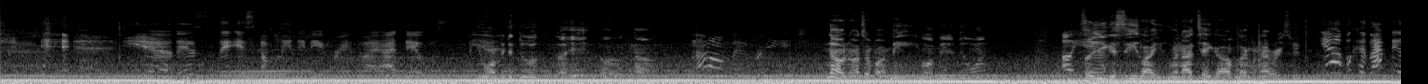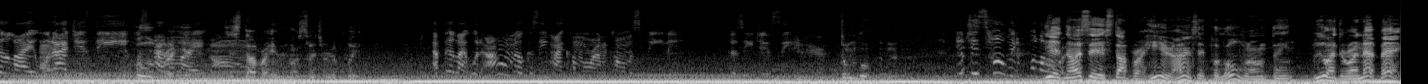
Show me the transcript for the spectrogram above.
yeah, that's that is completely different. Like I did was. you want me to do a, a hit or no? No, I'm at the bridge. No, no, I'm talking about me. You want me to do one? Oh yeah. So you can see like when I take off, like when I race people. Yeah, because I feel like what I just did was Pull over kind of right like here. um, Just stop right here. We're gonna switch real quick. I I feel like what I don't know because he might come around the corner speeding because he just sitting there. Don't go. You just told me to pull over. Yeah, no, I said stop right here. I didn't say pull over. I don't think we gonna have to run that back.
